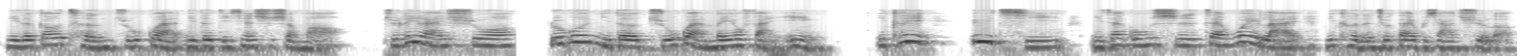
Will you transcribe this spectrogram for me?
你的高层主管你的底线是什么。举例来说，如果你的主管没有反应，你可以预期你在公司在未来你可能就待不下去了。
